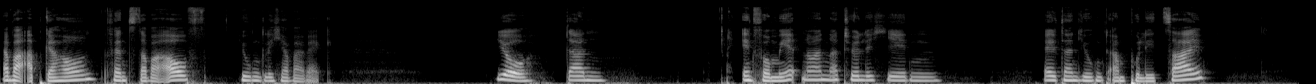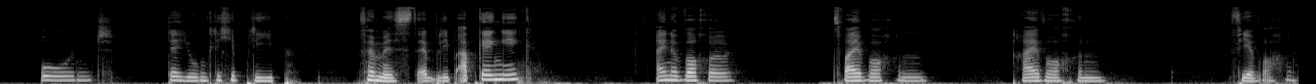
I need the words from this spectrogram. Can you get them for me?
Er war abgehauen, Fenster war auf, Jugendlicher war weg. Jo, dann informiert man natürlich jeden Elternjugendamt Polizei und der Jugendliche blieb vermisst. Er blieb abgängig. Eine Woche, zwei Wochen, drei Wochen, vier Wochen.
